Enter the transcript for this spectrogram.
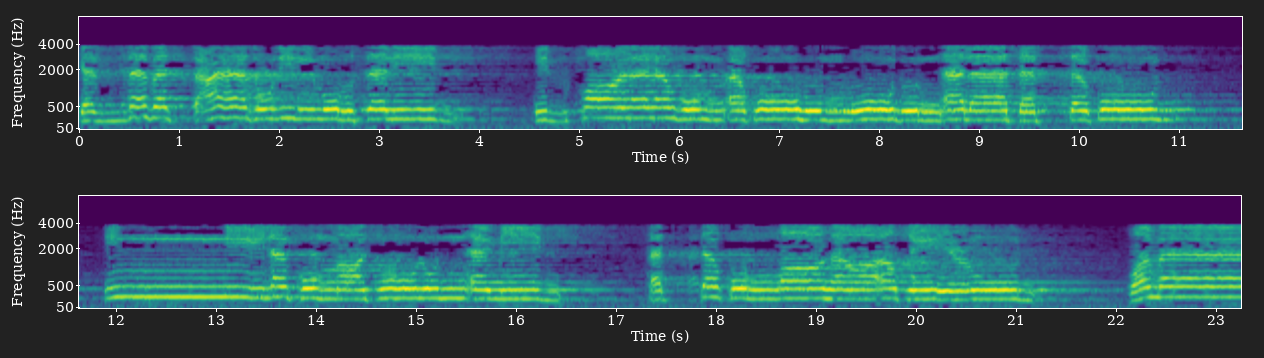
كذبت عاد للمرسلين إذ قال لهم أخوهم هود ألا تتقون إني لكم رسول أمين فاتقوا الله وأطيعون وما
